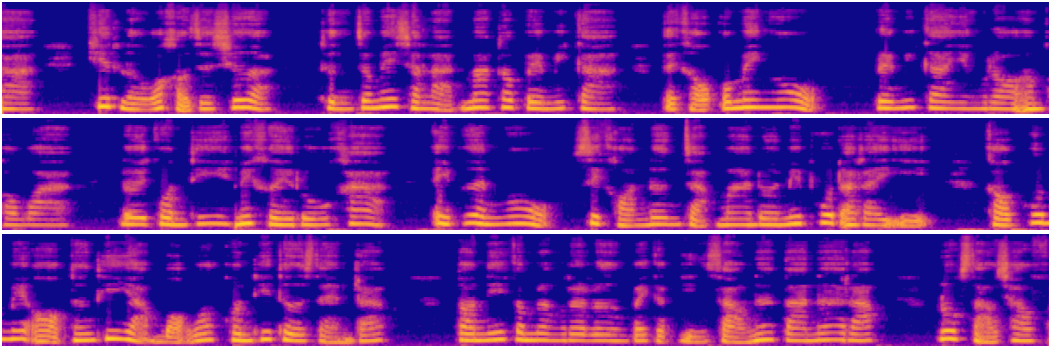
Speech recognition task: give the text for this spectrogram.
ตา คิดเหรอว่าเขาจะเชื่อ ถึงจะไม่ฉลาดมากเท่าเปรมิกา แต่เขาก็ไม่โง่ เปรมิกายังรออัมพวา โดยคนที่ไม่เคยรู้ค่า ไอ้เพื่อนโง่ สิขอนเดินจากมาโดยไม่พูดอะไรอีก เขาพูดไม่ออกทั้งที่อยากบอกว่าคนที่เธอแสนรัก ตอนนี้กำลังระเริงไปกับหญิงสาวหน้าตาน่ารัก ลูกสาวชาวฝ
